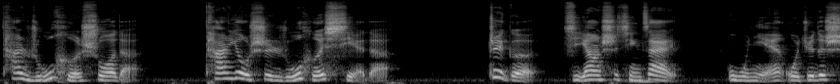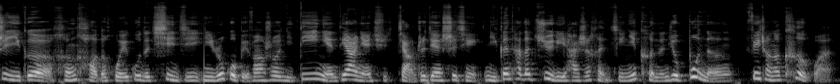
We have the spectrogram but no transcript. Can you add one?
他如何说的，他又是如何写的，这个几样事情在。五年，我觉得是一个很好的回顾的契机。你如果比方说你第一年、第二年去讲这件事情，你跟他的距离还是很近，你可能就不能非常的客观。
